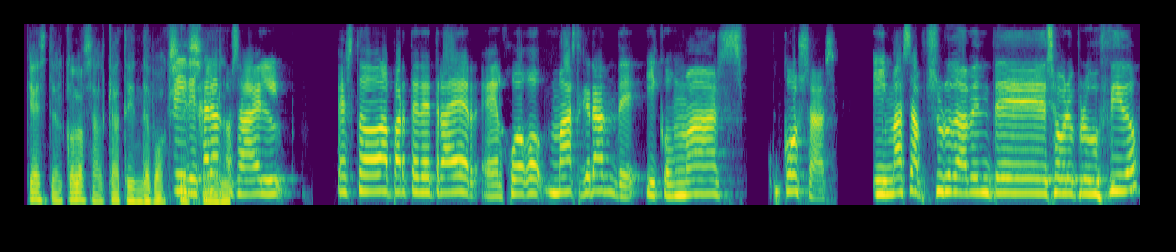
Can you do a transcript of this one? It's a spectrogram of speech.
que este, el Colossal Cat in the Box. Sí, es dijeron, el- o sea, el, esto aparte de traer el juego más grande y con más cosas y más absurdamente sobreproducido,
